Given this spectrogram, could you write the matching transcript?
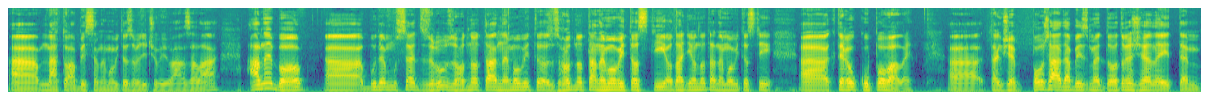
a, na to, aby se nemovitost rodičů vyvázala, anebo a, bude muset zrůst hodnota, nemovito, hodnota nemovitostí, odhadní hodnota nemovitosti, a, kterou kupovali. A, takže pořád, aby jsme dodrželi ten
